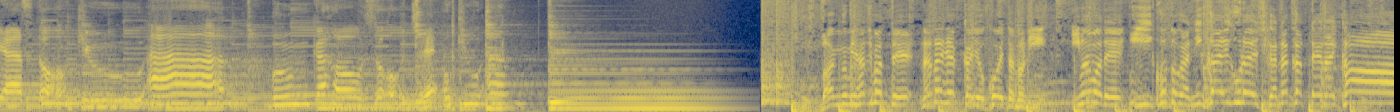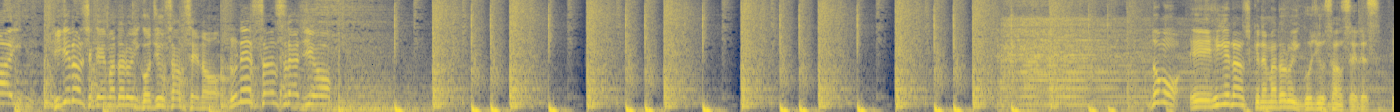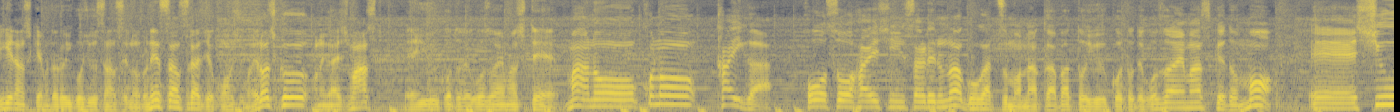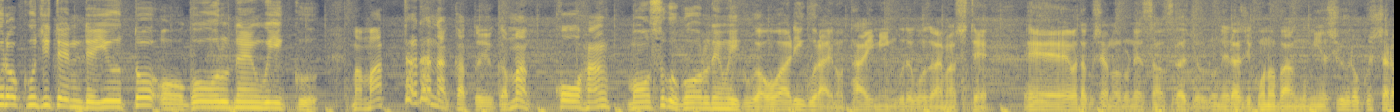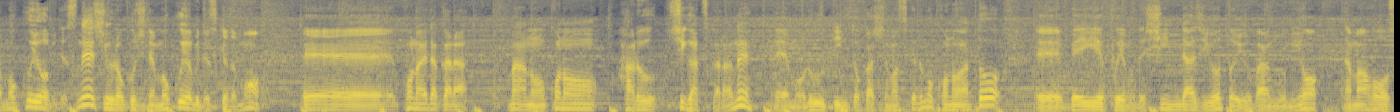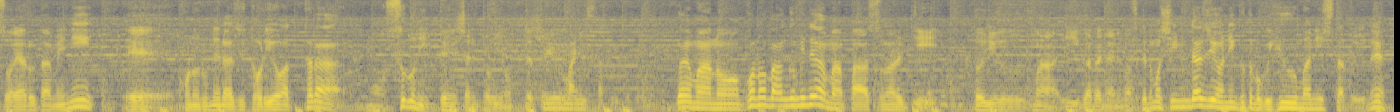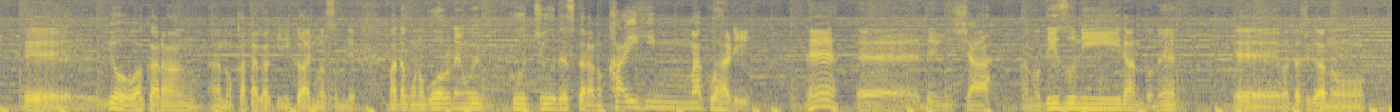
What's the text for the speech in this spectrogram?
キャスト QR 文化放送 JOQR 番組始まって700回を超えたのに今までいいことが2回ぐらいしかなかったやないかーい。ヒゲ男爵山田るい53世のルネッサンスラジオ。えー、ヒゲ男子山田るい53世です。ヒゲ男子山田るい53世のルネッサンスラジオ。今週もよろしくお願いします。と、えー、いうことでございまして。まああのーこの回が放送配信されるのは5月も半ばということでございますけども、えー収録時点で言うとゴールデンウィーク。まあ、真っ只中というか、まあ、後半もうすぐゴールデンウィークが終わりぐらいのタイミングでございまして、えー私あのルネッサンスラジオルネラジこの番組を収録したら木曜日ですね。収録時点木曜日ですけども、えーこの間から、まあ、あのこの春4月からね、えーもうルーティンとかしてますけどもこの後、えーベイ FM で「新ラジオ」という番組を生放送やるために、えーこのルネラジ撮り終わったらもうすぐに電車に飛び乗ってとヒいう。ューマニスタということで。これはまああのこの番組ではまあパーソナリティというまあ言い方になりますけども新ラジオに行くと僕ヒューマニスタというね、えーようわからんあの肩書きに変わりますんでまたこのゴールデンウィーク中ですからあの海浜幕張ねえー電車あのディズニーランドね、えー私があの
